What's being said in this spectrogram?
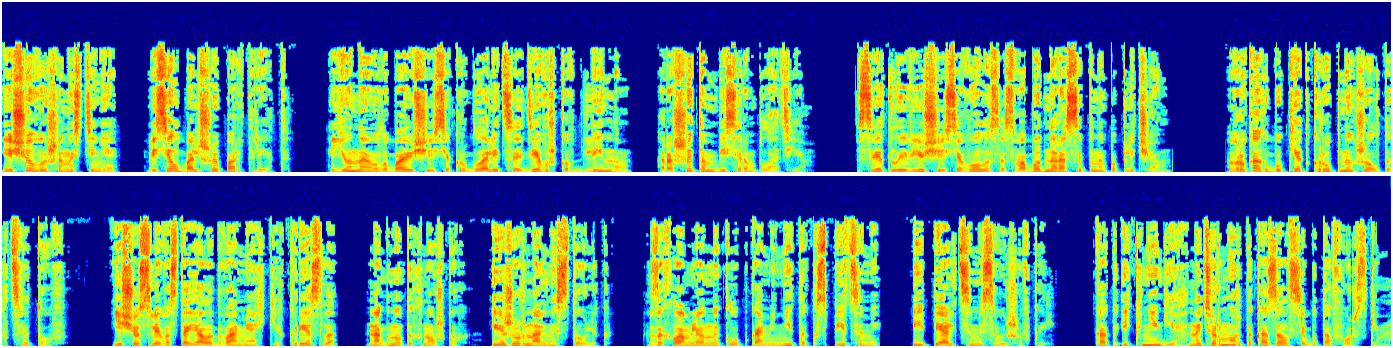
Еще выше на стене висел большой портрет. Юная улыбающаяся круглолицая девушка в длинном, расшитом бисером платье. Светлые вьющиеся волосы свободно рассыпаны по плечам. В руках букет крупных желтых цветов. Еще слева стояло два мягких кресла на гнутых ножках и журнальный столик, захламленный клубками ниток, спицами и пяльцами с вышивкой. Как и книги, натюрморт оказался бутафорским.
